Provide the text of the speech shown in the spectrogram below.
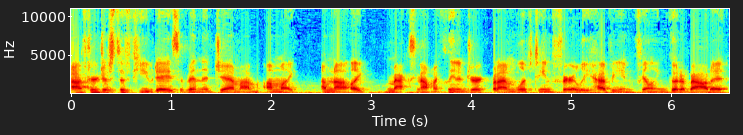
after just a few days of in the gym, I'm, I'm like, I'm not like maxing out my clean and jerk, but I'm lifting fairly heavy and feeling good about it.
